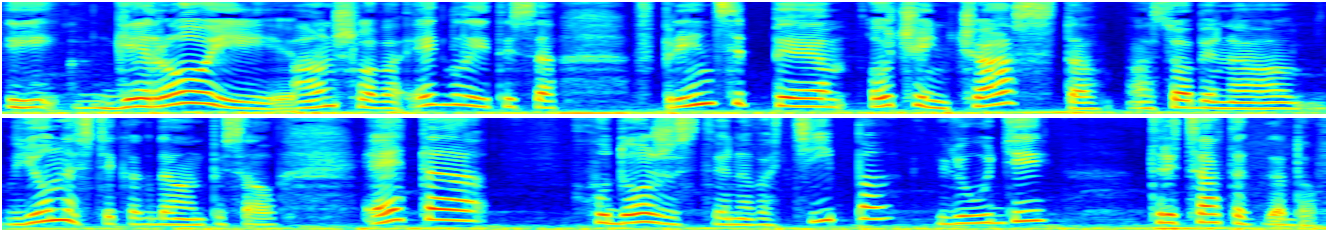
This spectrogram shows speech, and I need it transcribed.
И герои Аншлова Эглитиса, в принципе, очень часто, особенно в юности, когда он писал, это художественного типа люди 30-х годов.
